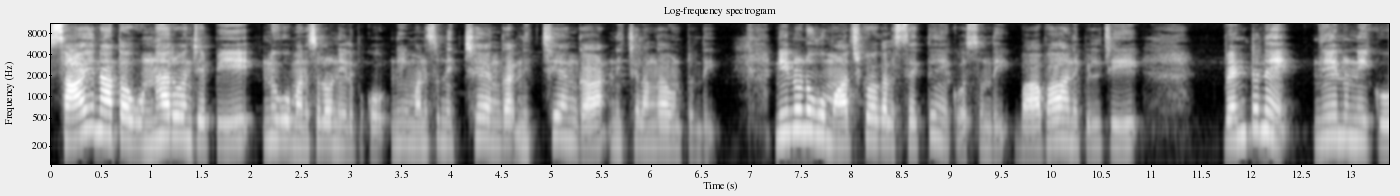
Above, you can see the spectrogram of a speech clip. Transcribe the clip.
సాయి నాతో ఉన్నారు అని చెప్పి నువ్వు మనసులో నిలుపుకో. నీ మనసు నిశ్చయంగా నిశ్చయంగా నిశ్చలంగా ఉంటుంది. నిన్ను నువ్వు మార్చుకోగల శక్తి నీకు వస్తుంది బాబా అని పిలిచి వెంటనే నేను నీకు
